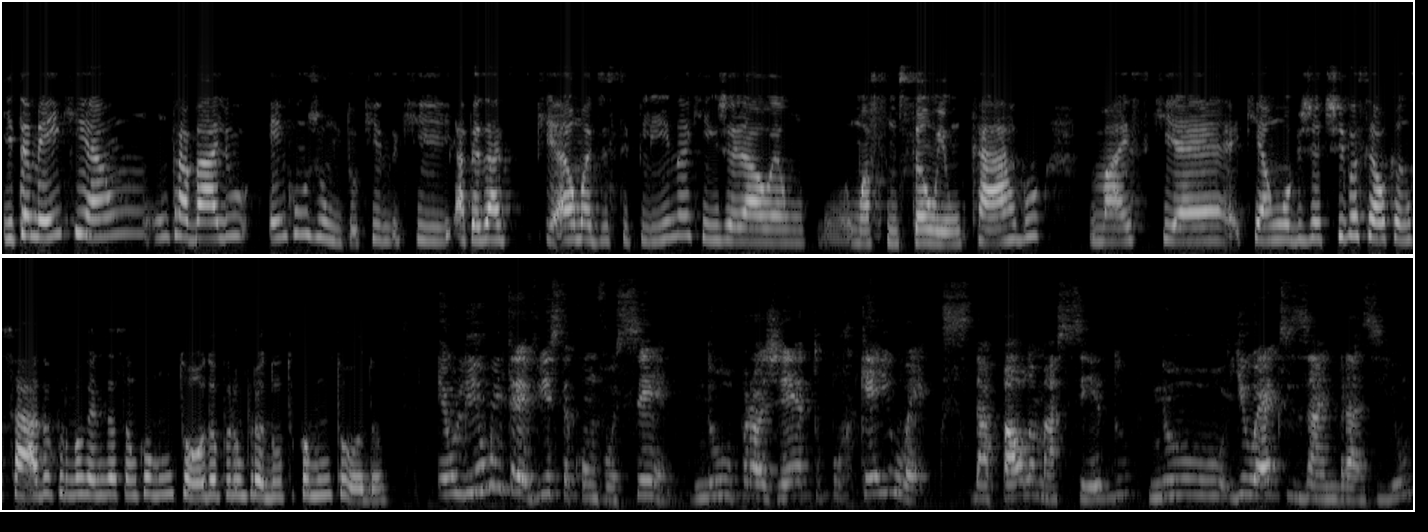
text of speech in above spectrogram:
e também que é um, um trabalho em conjunto, que, que apesar de que é uma disciplina, que em geral é um, uma função e um cargo, mas que é, que é um objetivo a ser alcançado por uma organização como um todo, ou por um produto como um todo. Eu li uma entrevista com você no projeto Por que UX, da Paula Macedo, no UX Design Brasil,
